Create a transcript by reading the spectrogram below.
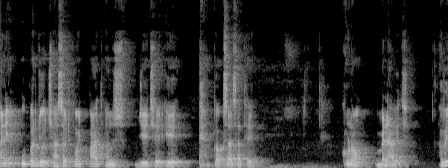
અને ઉપર જો છાસઠ પોઈન્ટ પાંચ અંશ જે છે એ કક્ષા સાથે ખૂણો બનાવે છે. હવે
